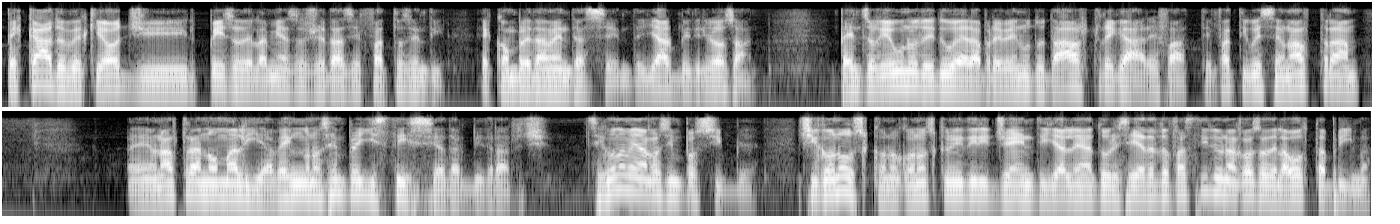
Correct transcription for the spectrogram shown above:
Peccato perché oggi il peso della mia società si è fatto sentire, è completamente assente, gli arbitri lo sanno. Penso che uno dei due era prevenuto da altre gare fatte, infatti questa è un'altra un anomalia, vengono sempre gli stessi ad arbitrarci. Secondo me è una cosa impossibile. Ci conoscono, conoscono i dirigenti, gli allenatori. Se gli ha dato fastidio una cosa della volta prima,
